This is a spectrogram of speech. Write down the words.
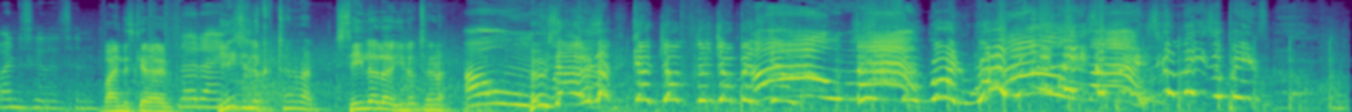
Find the skeleton. Find the skeleton. No, don't. You need to look. Turn around. See, Lolo, you don't turn around. Oh. Who's that? Who's that? Go jump! Go jump and Oh, man. Run! Run! Oh, He's got! He's got laser beams!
